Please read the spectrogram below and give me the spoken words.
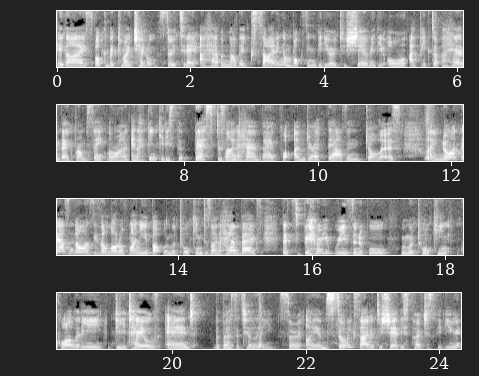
Hey guys, welcome back to my channel. So today I have another exciting unboxing video to share with you all. I picked up a handbag from Saint Laurent and I think it is the best designer handbag for under a thousand dollars. I know a thousand dollars is a lot of money, but when we're talking designer handbags, that's very reasonable when we're talking quality, details, and the versatility. So I am so excited to share this purchase with you.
